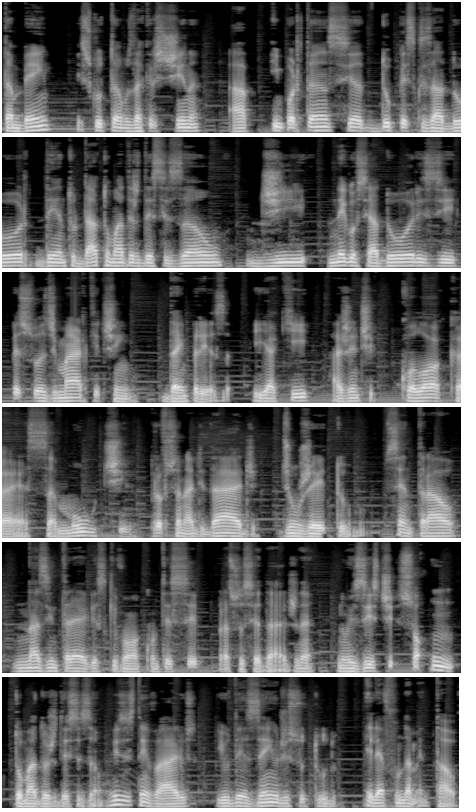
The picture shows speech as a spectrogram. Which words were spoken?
Também escutamos da Cristina a importância do pesquisador dentro da tomada de decisão de negociadores e pessoas de marketing da empresa. E aqui a gente coloca essa multiprofissionalidade de um jeito central nas entregas que vão acontecer para a sociedade, né? Não existe só um tomador de decisão, existem vários e o desenho disso tudo ele é fundamental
